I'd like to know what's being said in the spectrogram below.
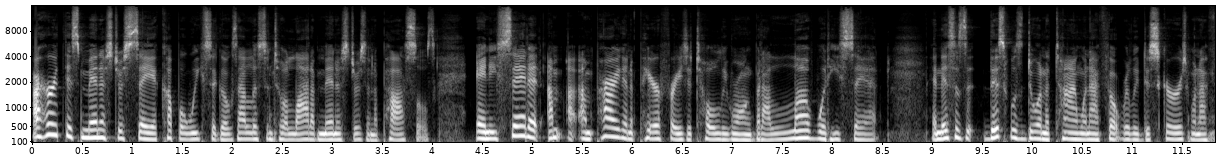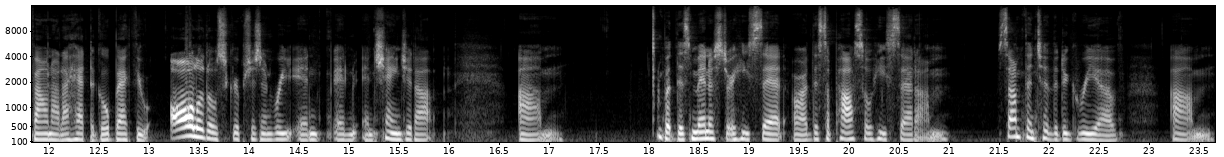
I heard this minister say a couple weeks ago, because I listened to a lot of ministers and apostles, and he said it. I'm, I'm probably going to paraphrase it totally wrong, but I love what he said. And this is this was during a time when I felt really discouraged when I found out I had to go back through all of those scriptures and read and, and, and change it up. Um, but this minister, he said, or this apostle, he said um, something to the degree of, um,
